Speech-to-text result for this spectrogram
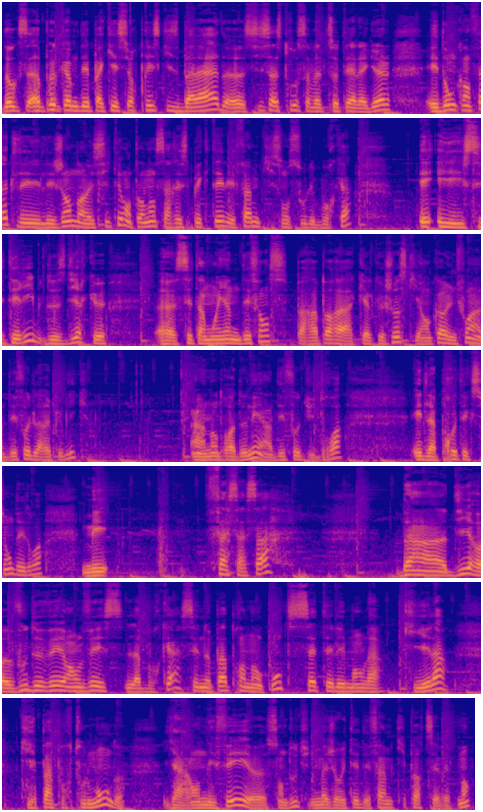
Donc c'est un peu comme des paquets surprises qui se baladent. Euh, si ça se trouve, ça va te sauter à la gueule. Et donc en fait, les, gens dans les cités ont tendance à respecter les femmes qui sont sous les burkas. Et, c'est terrible de se dire que euh, c'est un moyen de défense par rapport à quelque chose qui est encore une fois un défaut de la République, à un endroit donné, un défaut du droit et de la protection des droits. Mais face à ça, ben dire vous devez enlever la burqa, c'est ne pas prendre en compte cet élément-là qui est là, qui n'est pas pour tout le monde. Il y a en effet euh, sans doute une majorité des femmes qui portent ces vêtements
